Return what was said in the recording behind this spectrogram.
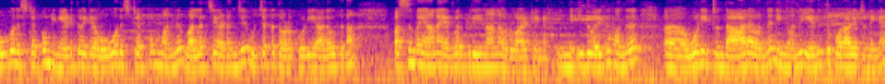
ஒவ்வொரு ஸ்டெப்பும் நீங்கள் எடுத்து வைக்கிற ஒவ்வொரு ஸ்டெப்பும் வந்து வளர்ச்சி அடைஞ்சு உச்சத்தை தொடக்கூடிய அளவுக்கு தான் பசுமையான எவர் கிரீனான ஒரு வாழ்க்கைங்க. இன்னி இது வரைக்கும் வந்து ஓடிட்டு இருந்த ஆறை வந்து நீங்கள் வந்து எதிர்த்து போராடிட்டு இருந்தீங்க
